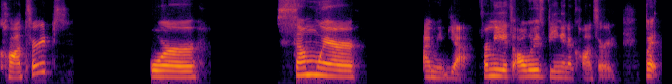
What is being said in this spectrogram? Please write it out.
concert or somewhere i mean yeah for me it's always being in a concert but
